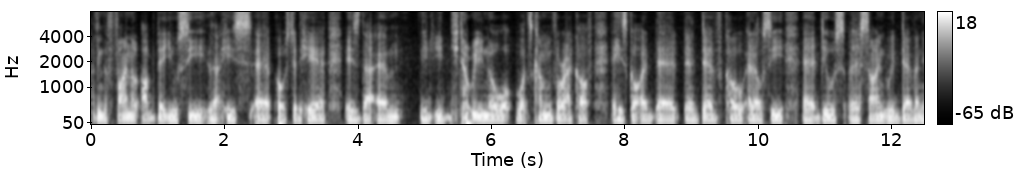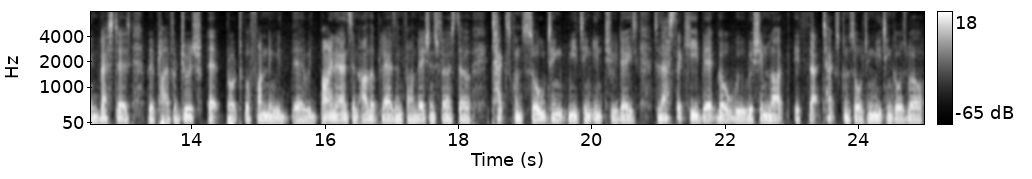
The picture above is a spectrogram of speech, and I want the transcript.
I think the final update you'll see that he's uh, posted here is that um, you, you, you, don't really know what, what's coming for Rakoff. He's got a, a, a DevCo LLC uh, deals uh, signed with Dev and investors. We apply for Juris uh, protocol funding with uh, with Binance and other players and foundations first. Though tax consulting meeting in two days. So that's the key bit. Go. We wish him luck. If that tax consulting meeting goes well,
